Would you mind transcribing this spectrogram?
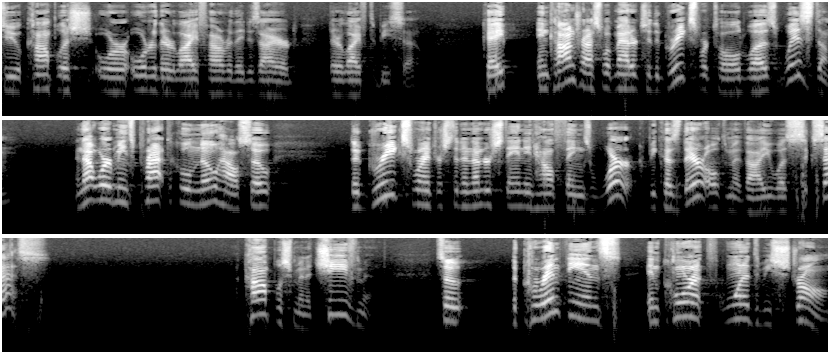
to accomplish or order their life however they desired their life to be so. Okay? In contrast, what mattered to the Greeks, we're told, was wisdom. And that word means practical know how. So the Greeks were interested in understanding how things work because their ultimate value was success, accomplishment, achievement. So the Corinthians in Corinth wanted to be strong,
